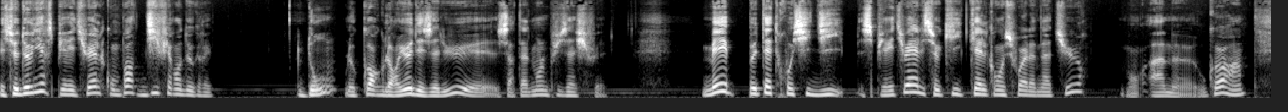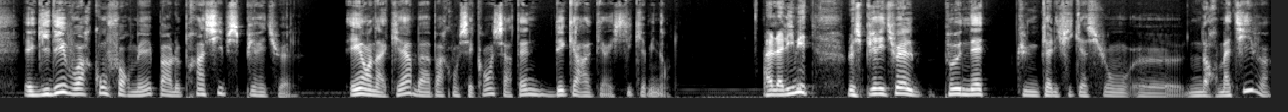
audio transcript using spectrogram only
Et ce devenir spirituel comporte différents degrés, dont le corps glorieux des élus est certainement le plus achevé. Mais peut-être aussi dit spirituel, ce qui, quelle qu'en soit la nature, âme euh, ou corps, hein, est guidé, voire conformé par le principe spirituel, et en acquiert bah, par conséquent certaines des caractéristiques éminentes. À la limite, le spirituel peut n'être qu'une qualification euh, normative.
